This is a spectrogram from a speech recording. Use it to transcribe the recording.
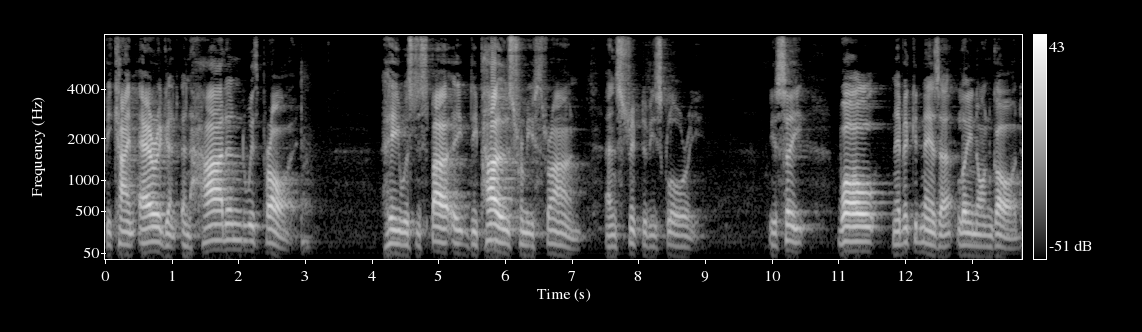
became arrogant and hardened with pride, he was deposed from his throne and stripped of his glory. You see, while Nebuchadnezzar leaned on God,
